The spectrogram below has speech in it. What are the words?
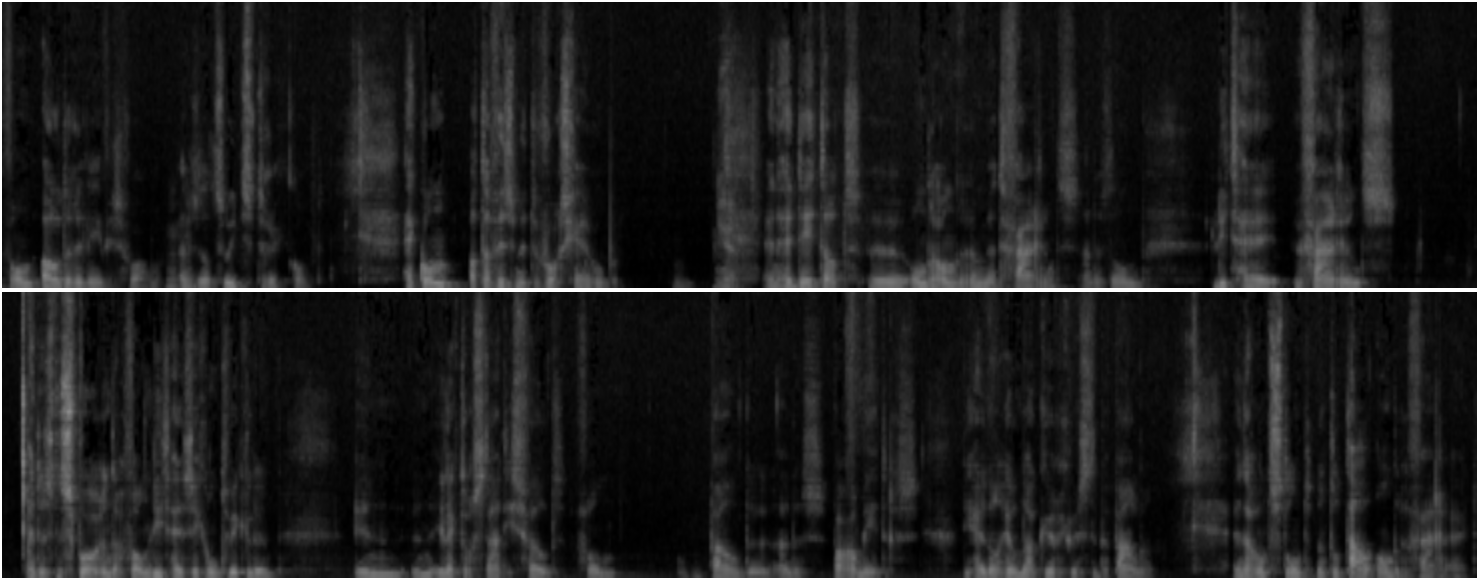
van oudere levensvormen. Mhm. En dus dat zoiets terugkomt. Hij kon atavisme tevoorschijn roepen. ja, En hij deed dat eh, onder andere met varens. hè, dus dan liet hij varens, en dus de sporen daarvan, liet hij zich ontwikkelen in een elektrostatisch veld van bepaalde hè, dus parameters, die hij dan heel nauwkeurig wist te bepalen. En daar ontstond een totaal andere varen uit,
